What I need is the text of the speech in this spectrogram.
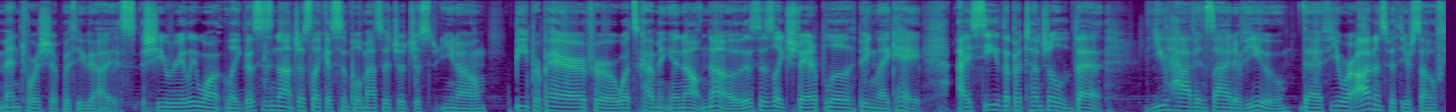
mentorship with you guys. She really want like this is not just like a simple message of just you know be prepared for what's coming in out. No this is like straight up lilith being like hey i see the potential that you have inside of you that if you were honest with yourself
